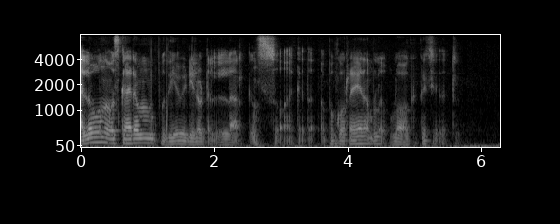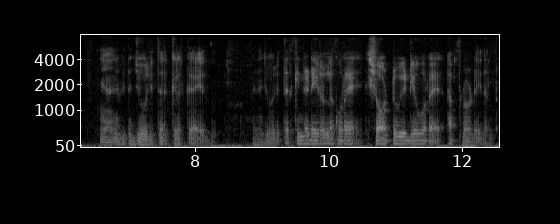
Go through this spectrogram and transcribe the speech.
ഹലോ നമസ്കാരം. പുതിയ വീഡിയോയിലോട്ട് എല്ലാവർക്കും സ്വാഗതം. അപ്പോൾ കുറേ നമ്മൾ വ്ളോഗൊക്കെ ചെയ്തിട്ട് ഞാൻ പിന്നെ ജോലി തിരക്കിലൊക്കെ ആയിരുന്നു. പിന്നെ ജോലി തിരക്കിന്റെ ഇടയിലുള്ള കുറേ ഷോർട്ട് വീഡിയോ കുറേ അപ്ലോഡ് ചെയ്തിട്ടുണ്ട്.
